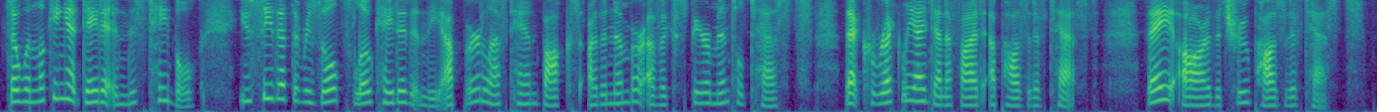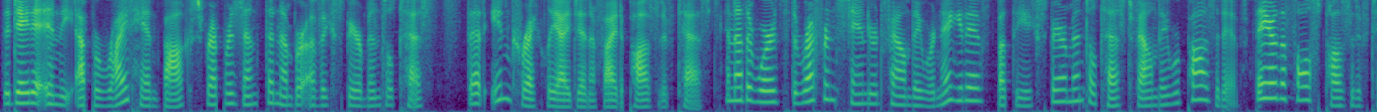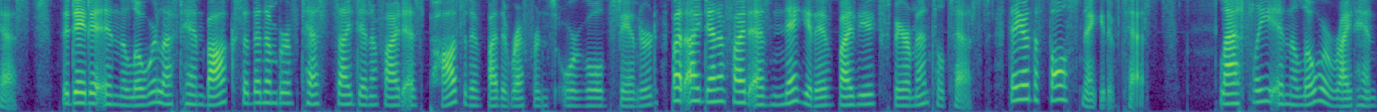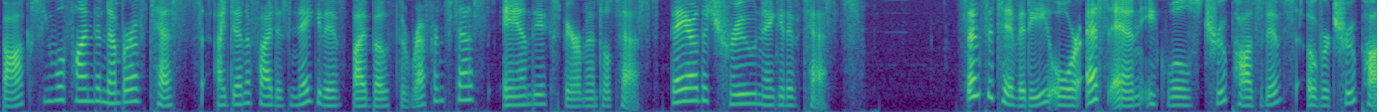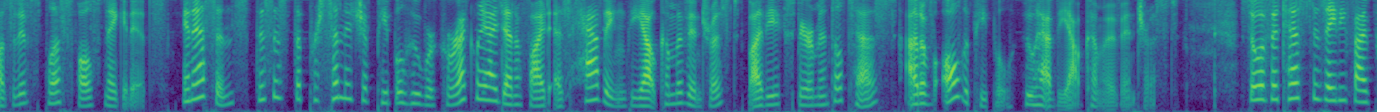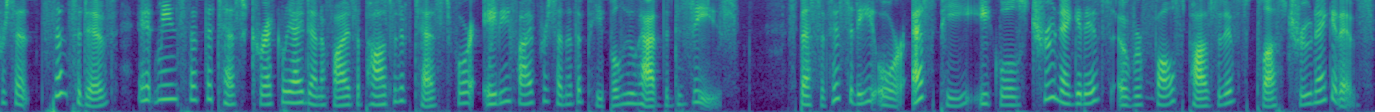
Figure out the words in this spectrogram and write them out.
So when looking at data in this table, you see that the results located in the upper left-hand box are the number of experimental tests that correctly identified a positive test. They are the true positive tests. The data in the upper right-hand box represent the number of experimental tests that incorrectly identified a positive test. In other words, the reference standard found they were negative, but the experimental test found they were positive. They are the false positive tests. The data in the lower left-hand box are the number of tests identified as positive by the reference or gold standard, but identified as negative by the experimental test. They are the false negative tests. Lastly, in the lower right-hand box, you will find the number of tests identified as negative by both the reference test and the experimental test. They are the true negative tests. Sensitivity, or SN, equals true positives over true positives plus false negatives. In essence, this is the percentage of people who were correctly identified as having the outcome of interest by the experimental test out of all the people who have the outcome of interest. So if a test is 85% sensitive, it means that the test correctly identifies a positive test for 85% of the people who have the disease. Specificity, or SP, equals true negatives over false positives plus true negatives.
